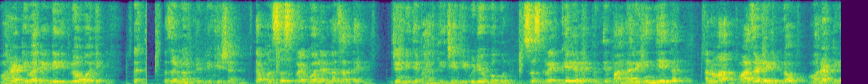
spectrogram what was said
मराठीवाले डेली ब्लॉगवाले तर त्याचं नोटिफिकेशन त्या पण सबस्क्राईबवाल्यांना जाते ज्यांनी ते भारतीचे ते व्हिडिओ बघून सबस्क्राईब केलेले आहे पण ते पाहणारे हिंदी येतात. आणि मा माझा डेली ब्लॉग मराठी.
